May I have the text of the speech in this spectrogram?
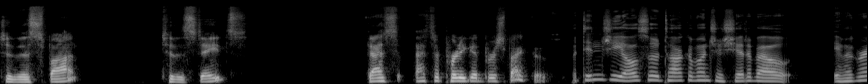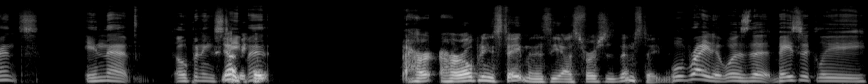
to this spot to the states. That's that's a pretty good perspective. But didn't she also talk a bunch of shit about immigrants in that opening statement? because- Her her opening statement is the us versus them statement. Well, right. It was that basically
